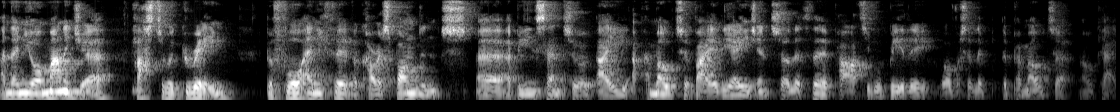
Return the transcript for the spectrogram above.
and then your manager has to agree before any further correspondence uh, are being sent to a, a, promoter via the agent. So the third party would be the obviously the, the promoter. Okay.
